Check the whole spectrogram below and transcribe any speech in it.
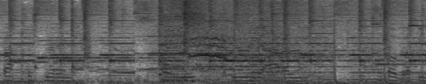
practice na rin. For me na nag-aaral ng photography.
